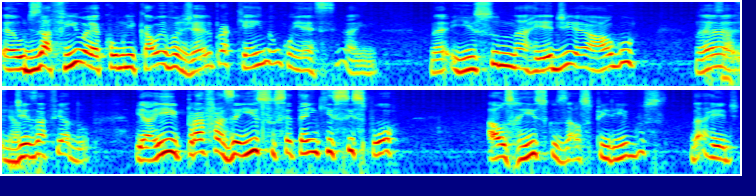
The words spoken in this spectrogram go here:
É, o desafio é comunicar o Evangelho para quem não conhece ainda. Né? E isso na rede é algo né, desafiador. desafiador. E aí, para fazer isso, você tem que se expor aos riscos, aos perigos da rede.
